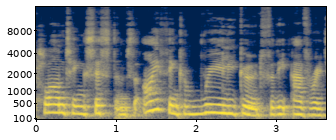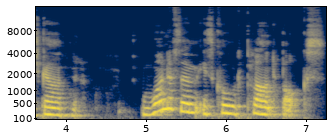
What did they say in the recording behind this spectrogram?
planting systems that I think are really good for the average gardener. One of them is called Plant Box,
